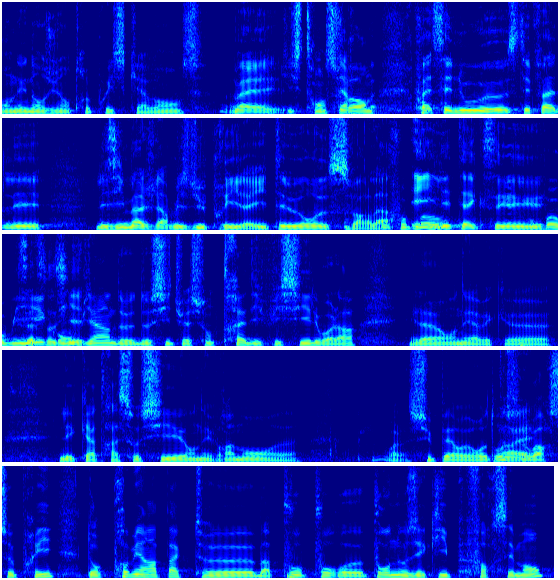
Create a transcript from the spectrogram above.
on est dans une entreprise qui avance, qui se transforme. Passez-nous, Stéphane, les, les images d'Hermès du Prix. Il a été heureux ce soir-là. Et il était avec ses. Faut pas oublier qu'on vient de, de, situations très difficiles, voilà. Et là, on est avec les quatre associés. On est vraiment voilà, super heureux de recevoir ce prix. Donc premier impact euh, bah, pour, pour, euh, pour nos équipes, forcément.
